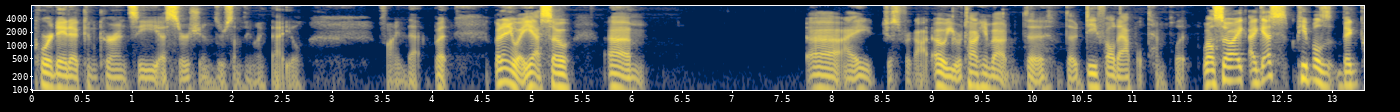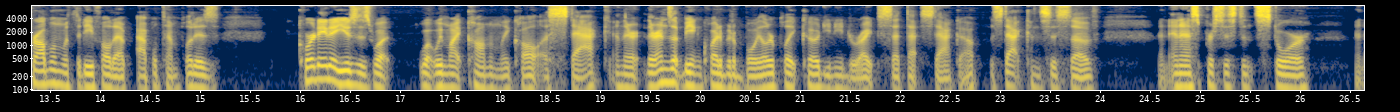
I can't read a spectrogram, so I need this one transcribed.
core data concurrency assertions or something like that, you'll find that. But but anyway, yeah. So um, uh, I just forgot. Oh, you were talking about the the default Apple template. Well, so I, I guess people's big problem with the default Apple template is core data uses what what we might commonly call a stack, and there there ends up being quite a bit of boilerplate code you need to write to set that stack up. The stack consists of an NS persistent store, an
